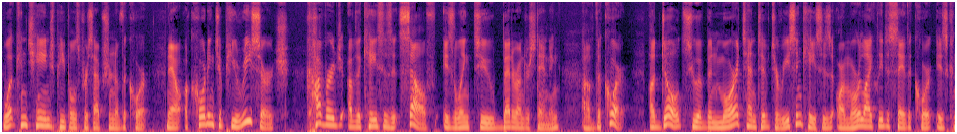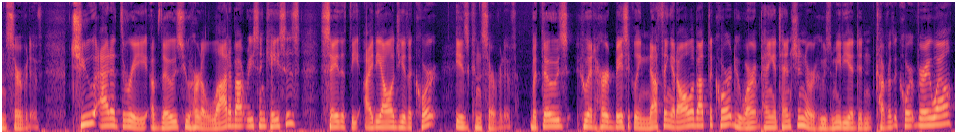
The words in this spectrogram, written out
What can change people's perception of the court? Now, according to Pew Research, coverage of the cases itself is linked to better understanding of the court. Adults who have been more attentive to recent cases are more likely to say the court is conservative. Two out of three of those who heard a lot about recent cases say that the ideology of the court is conservative. But those who had heard basically nothing at all about the court, who weren't paying attention, or whose media didn't cover the court very well,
